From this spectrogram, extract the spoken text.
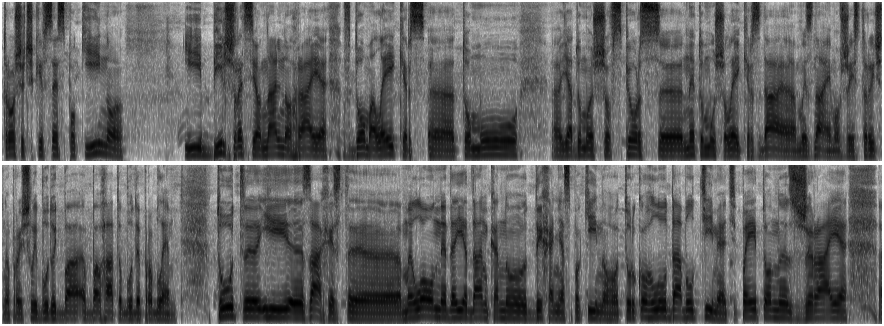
трошечки все спокійно і більш раціонально грає вдома Лейкерс. Тому я думаю, що в Спьорс е, не тому, що Лейкерс, да, ми знаємо, вже історично пройшли, будуть багато буде проблем. Тут е, і захист. е, Мелоун не дає Данкану дихання спокійного. Туркоглу дабл тімять. Пейтон зжирає е,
